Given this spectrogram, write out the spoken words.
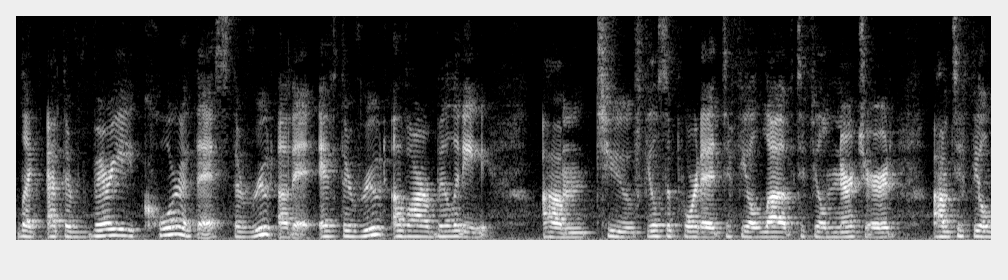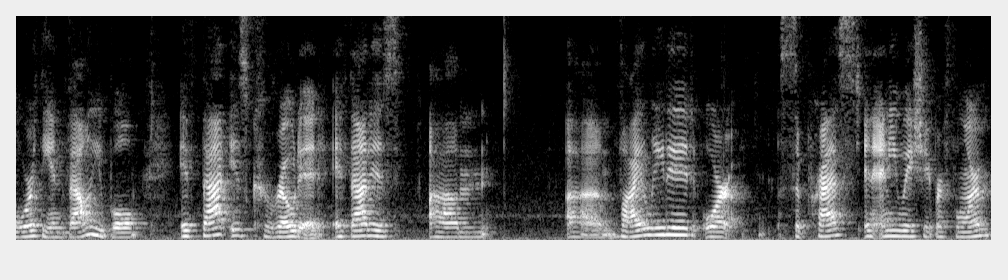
like at the very core of this, the root of it, if the root of our ability um, to feel supported, to feel loved, to feel nurtured, um, to feel worthy and valuable, if that is corroded, if that is um, um violated or suppressed in any way, shape, or form,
